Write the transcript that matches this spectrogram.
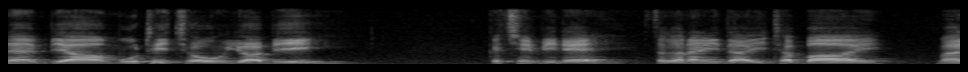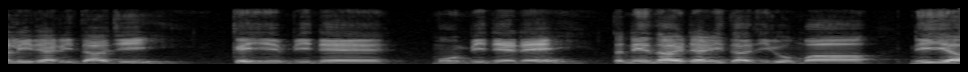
နှံ့ပြားမိုးထစ်ချုံရွာပြီးကချင်ပြည်နယ်စကိုင်းတိုင်းဒေသကြီးထပ်ပိုင်းမန္တလေးတိုင်းဒေသကြီးကရင်ပြည်နယ်မွန်ပြည်နယ်နဲ့တနင်္သာရီတိုင်းဒေသကြီးတို့မှာနေရာ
